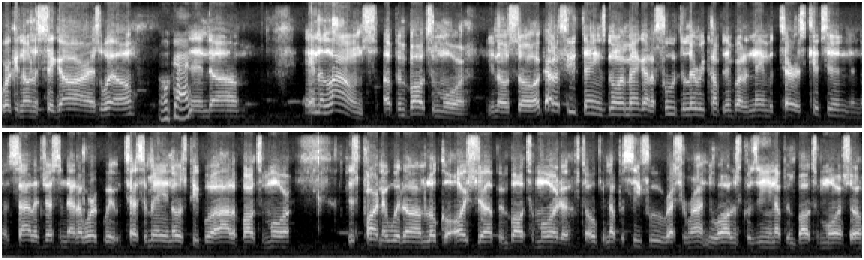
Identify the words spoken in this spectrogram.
working on a cigar as well Okay. and um, in the lounge up in Baltimore. You know, so I got a few things going, man. Got a food delivery company by the name of Terra's Kitchen and the salad dressing that I work with, Tessemae, and those people are out of Baltimore. Just partner with um, local oyster up in Baltimore to, to open up a seafood restaurant, New Orleans cuisine up in Baltimore. So,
